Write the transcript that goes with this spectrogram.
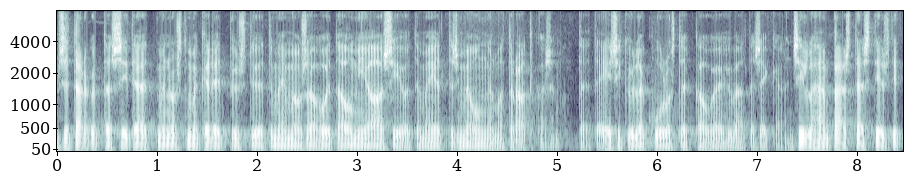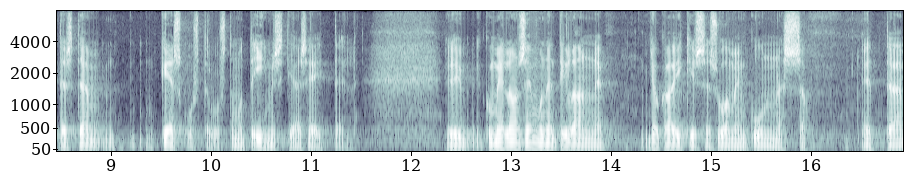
se tarkoittaa sitä, että me nostamme kädet pystyyn, että me emme osaa hoitaa omia asioita, me jättäisimme ongelmat ratkaisematta. Että ei se kyllä kuulosta kauhean hyvältä sekään. Sillähän päästään tietysti tästä keskustelusta, mutta ihmiset jäisi heitteille. Eli kun meillä on semmoinen tilanne joka ikissä Suomen kunnassa, että,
